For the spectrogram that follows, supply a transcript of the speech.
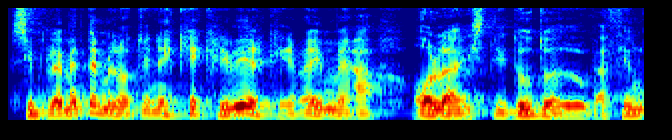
simplemente me lo tenéis que escribir, escribirme a hola instituto de educación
